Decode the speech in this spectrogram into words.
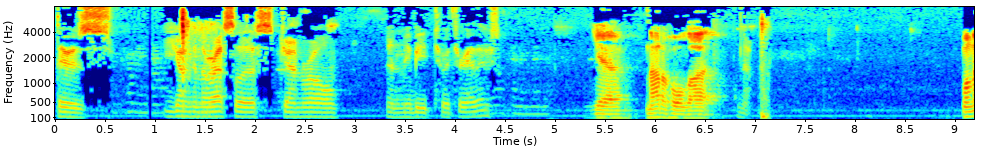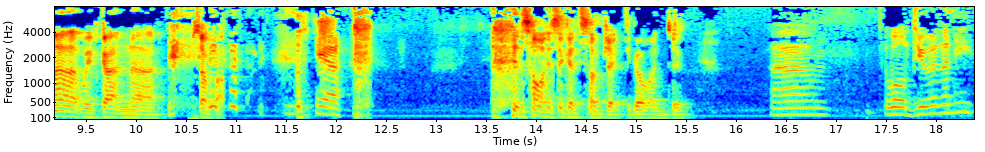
there's Young and the Restless, General, and maybe two or three others. Yeah, not a whole lot. No. Well, now that we've gotten uh, soap opera, yeah. it's always a good subject to go into. Um. Well, do you have any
